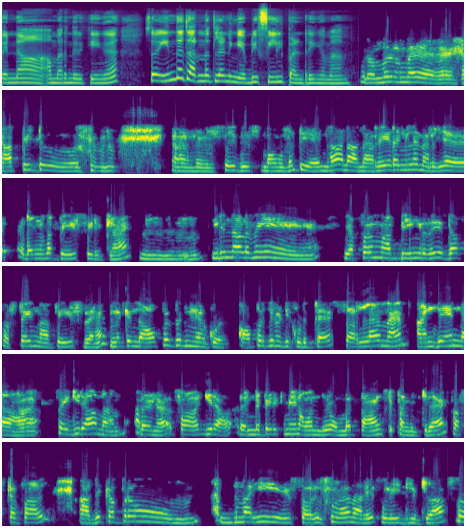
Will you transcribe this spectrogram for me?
பெண்ணாக அமர்ந்திருக்கீங்க. ஸோ இந்த தருணத்தில் நீங்கள் எப்படி ஃபீல் பண்ணுறீங்க மேம் ரொம்ப ரொம்ப happy to say this moment ஏன்னா நான் நிறைய இடங்கள்ல நிறைய இடங்கள்ல பேசியிருக்கேன். இருந்தாலுமே எஃப்எம் அப்படிங்கறது இதான் ஃபர்ஸ்ட் டைம் நான் பேசுறேன். எனக்கு இந்த ஆப்பர்ச்சுனிட்டி ஆப்பர்ச்சுனிட்டி கொடுத்த Sarla ma'am and then Fakira ma'am Fakira ரெண்டு பேருக்குமே நான் வந்து ரொம்ப தேங்க்ஸ் பண்ணிக்கிறேன். ஃபர்ஸ்ட் ஆஃப் ஆல் அதுக்கப்புறம் அந்த மாதிரி சொல்லலாம் நிறைய சொல்லிட்டு இருக்கலாம். ஸோ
